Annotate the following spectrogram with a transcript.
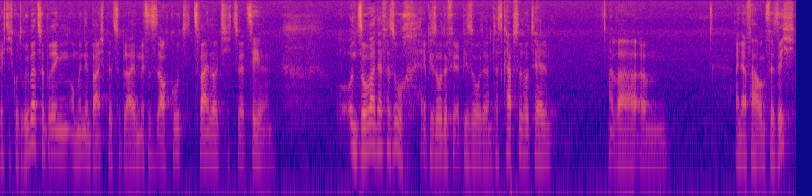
richtig gut rüberzubringen, um in dem Beispiel zu bleiben, ist es auch gut, zweideutig zu erzählen. Und so war der Versuch, Episode für Episode. Das Kapselhotel war ähm, eine Erfahrung für sich.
